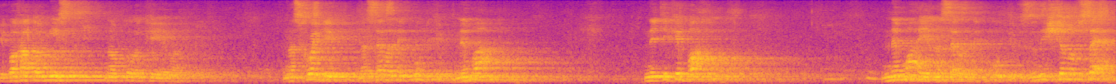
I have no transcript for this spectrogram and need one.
І багато міст навколо Києва. На сході населених пунктів нема. Не тільки Бахмут. Немає населених пунктів, знищено все.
